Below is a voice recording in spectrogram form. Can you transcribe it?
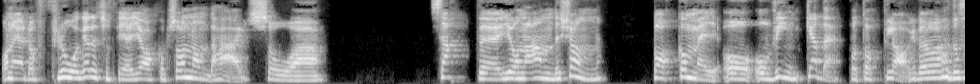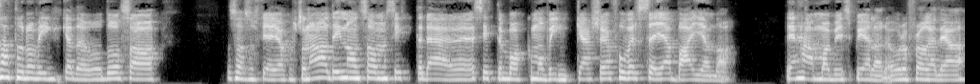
Och när jag då frågade Sofia Jakobsson om det här så eh, satt eh, Jonna Andersson bakom mig och, och vinkade på topplag. Då, då satt hon och vinkade och då sa, då sa Sofia Jakobsson, ja ah, det är någon som sitter där, sitter bakom och vinkar så jag får väl säga Bajen då. Det är en Hammarby-spelare och då frågade jag,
